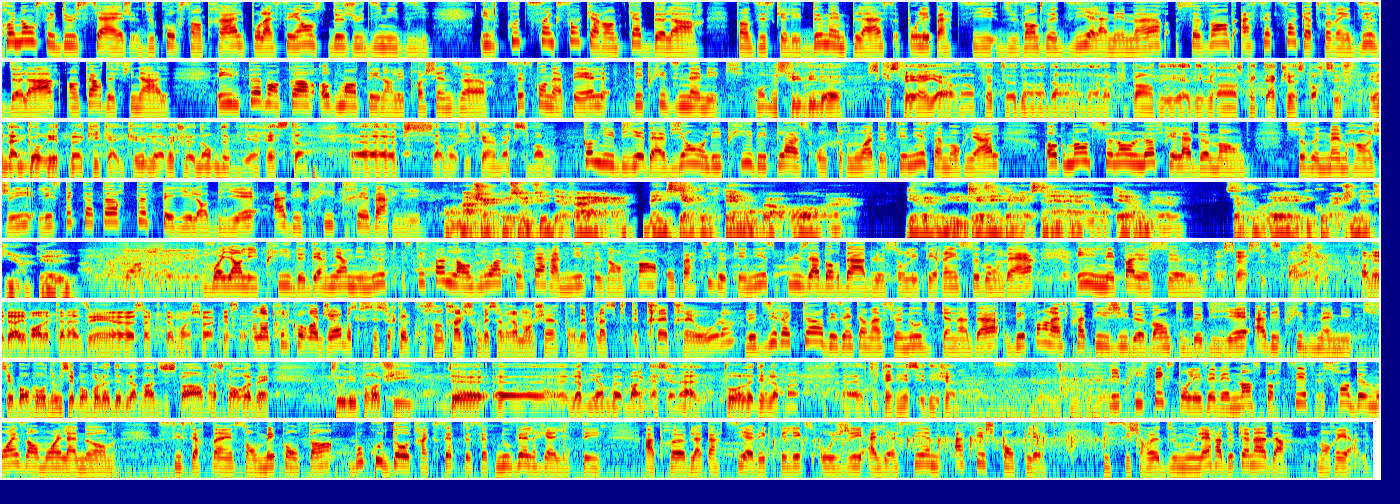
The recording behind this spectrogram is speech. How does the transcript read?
Prenons ces deux sièges du cours central pour la séance de jeudi midi. Ils coûtent 544 dollars, tandis que les deux mêmes places pour les parties du vendredi à la même heure se vendent à 790 dollars en quart de finale. Et ils peuvent encore augmenter dans les prochaines heures. C'est ce qu'on appelle des prix dynamiques. On a suivi ce qui se fait ailleurs, en fait, dans, la plupart des, grands spectacles sportifs. Il y a un algorithme qui calcule avec le nombre de billets restants, euh, puis ça va jusqu'à un maximum. Comme les billets d'avion, les prix des places au tournoi de tennis à Montréal augmentent selon l'offre et la demande. Sur une même rangée, les spectateurs peuvent payer leurs billets à des prix très variés. On marche un peu sur un fil de fer, hein. même si à court terme, on peut avoir euh, des revenus très intéressants, à long terme, euh, ça pourrait décourager notre clientèle. Voyant les prix de dernière minute, Stéphane Langlois préfère amener ses enfants aux parties de tennis plus abordables sur les terrains secondaires et il n'est pas le seul. C'est assez dispendieux. Quand on est allé voir le Canadien, euh, ça coûtait moins cher que ça. On a pris le cours Roger parce que c'est sûr que le cours central, je trouvais ça vraiment cher pour des places qui étaient très, très hauts. Là. Le directeur des internationaux du Canada défend la stratégie de vente de billets à des prix dynamiques. C'est bon pour nous, c'est bon pour le développement du sport parce qu'on remet tous les profits de euh, l'Omnium Banque Nationale pour le développement euh, du tennis et des jeunes. Les prix fixes pour les événements sportifs seront de moins en moins la norme. Si certains sont mécontents, beaucoup d'autres acceptent cette nouvelle réalité. À preuve, la partie avec Félix Auger aliassime affiche complet. Ici Charlotte Dumoulin, Radio-Canada, Montréal.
